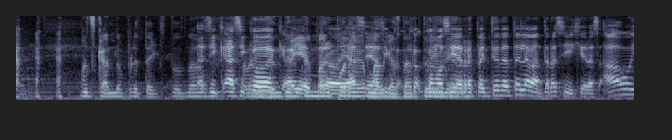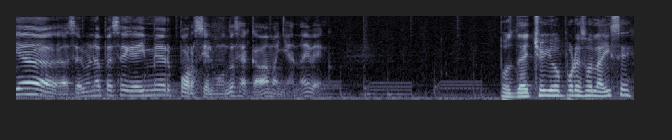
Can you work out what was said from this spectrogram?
Buscando pretextos, ¿no? Así, así como que, oye, pero como, si de repente un día te levantaras y dijeras, ah, voy a hacer una PC gamer por si el mundo se acaba mañana y vengo. Pues de hecho yo por eso la hice.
